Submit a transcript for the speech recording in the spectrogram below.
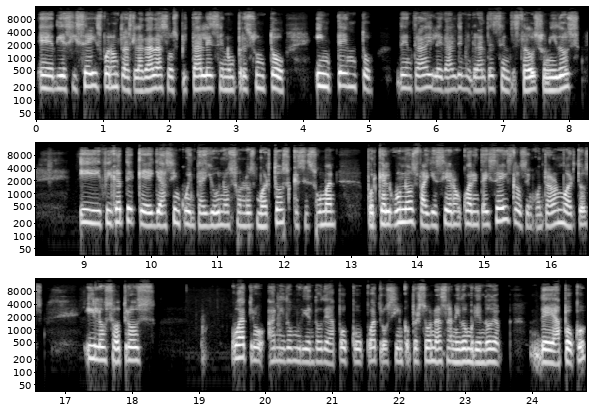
Eh, 16 fueron trasladadas a hospitales en un presunto intento de entrada ilegal de migrantes en Estados Unidos. Y fíjate que ya 51 son los muertos que se suman porque algunos fallecieron, 46 los encontraron muertos y los otros cuatro han ido muriendo de a poco, cuatro o cinco personas han ido muriendo de, de a poco.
